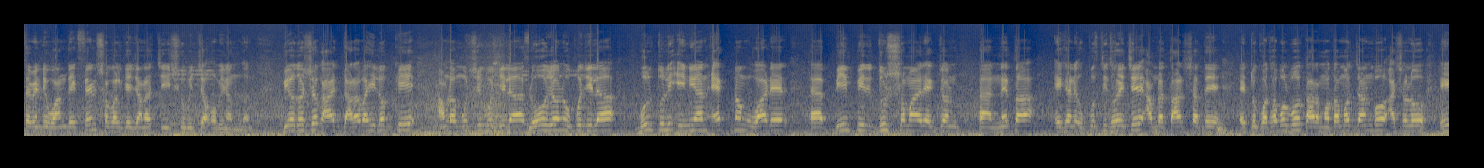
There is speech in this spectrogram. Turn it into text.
সেভেন্টি ওয়ান দেখছেন, সকলকে জানাচ্ছি শুভেচ্ছা, অভিনন্দন। প্রিয় দর্শক, আজ ধারাবাহী লক্ষ্যে আমরা মুন্সিগঞ্জ জেলা, লোহজন উপজেলা বুলতুলি ইউনিয়ন এক নং ওয়ার্ডের বিএনপির দুঃসময়ের একজন নেতা এখানে উপস্থিত হয়েছে। আমরা তার সাথে একটু কথা বলব, তার মতামত জানব। আসলে এই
